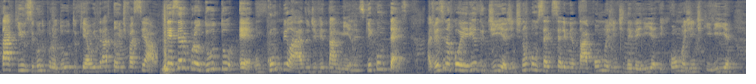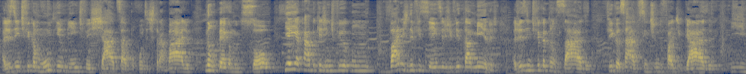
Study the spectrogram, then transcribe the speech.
Tá aqui o segundo produto, que é o hidratante facial. O terceiro produto é um compilado de vitaminas. O que acontece? Às vezes na correria do dia a gente não consegue se alimentar como a gente deveria e como a gente queria. Às vezes a gente fica muito em ambiente fechado, sabe, por conta de trabalho, não pega muito sol e aí acaba que a gente fica com várias deficiências de vitaminas. Às vezes a gente fica cansado, fica, sabe, sentindo fadigado e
